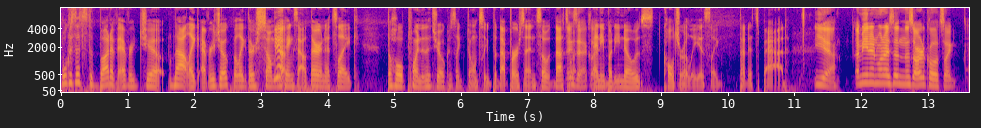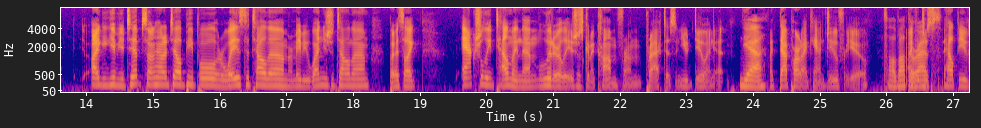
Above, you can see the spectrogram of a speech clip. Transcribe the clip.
Well, because it's the butt of every joke. Not like every joke, but like there's so many Yeah. things out there, and it's like the whole point of the joke is like don't sleep with that person. So that's what Exactly. anybody knows culturally is like that it's bad. Yeah. I mean, and what I said in this article, it's like I could give you tips on how to tell people or ways to tell them or maybe when you should tell them, but it's like actually telling them literally is just going to come from practice and you doing it. Yeah. Like that part I can't do for you. It's all about the I reps. just help you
